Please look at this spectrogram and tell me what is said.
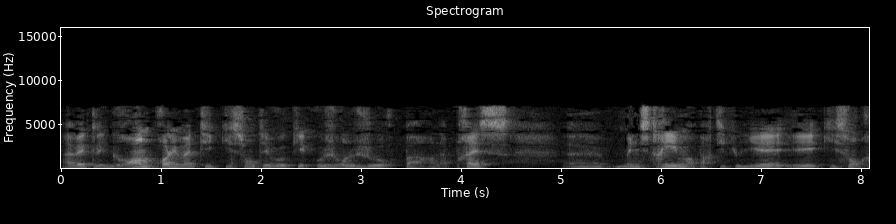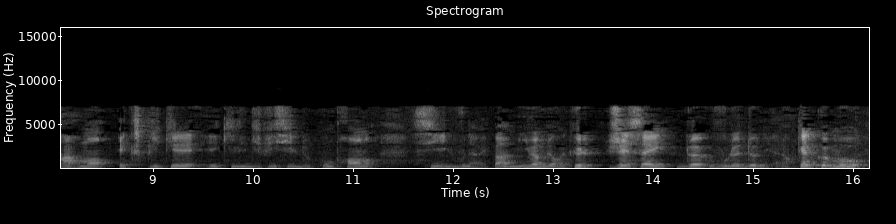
avec les grandes problématiques qui sont évoquées au jour le jour par la presse, euh, mainstream en particulier, et qui sont rarement expliquées et qu'il est difficile de comprendre si vous n'avez pas un minimum de recul. J'essaye de vous le donner. Alors quelques mots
